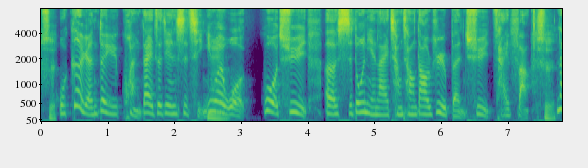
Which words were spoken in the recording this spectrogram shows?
是我个。个人对于款待这件事情，因为我过去呃十多年来常常到日本去采访，是那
